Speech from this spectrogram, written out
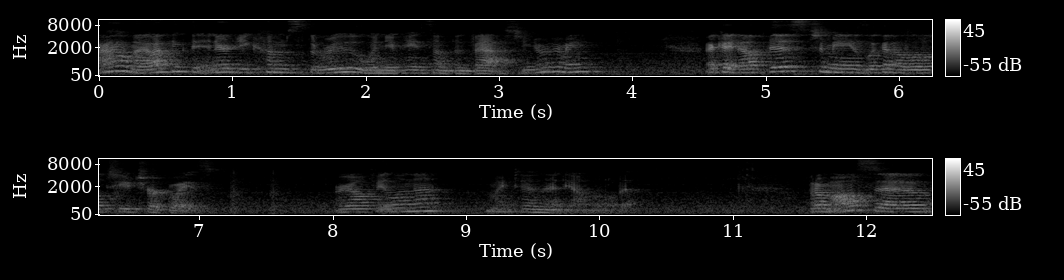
I don't know. I think the energy comes through when you paint something fast. You know what I mean? Okay, now this to me is looking a little too turquoise. Are y'all feeling that? I might tone that down a little bit. But I'm also,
